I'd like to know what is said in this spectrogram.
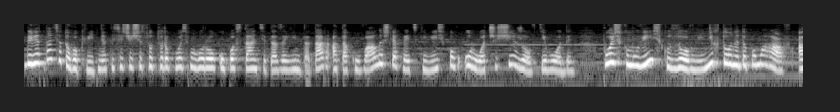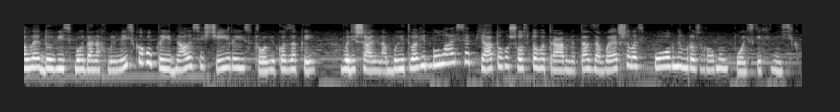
19 квітня 1648 року повстанці та загін татар атакували шляхетське військо в урочищі Жовті води. Польському війську зовні ніхто не допомагав, але до військ Богдана Хмельницького приєдналися ще й реєстрові козаки. Вирішальна битва відбулася 5-6 травня та завершилась повним розгромом польських військ.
